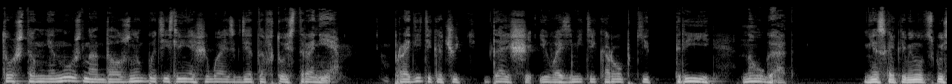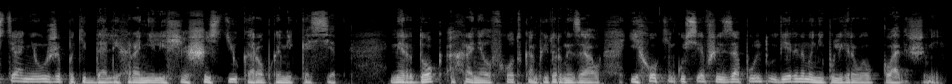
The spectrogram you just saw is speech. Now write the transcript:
«То, что мне нужно, должно быть, если не ошибаюсь, где-то в той стороне. Пройдите-ка чуть дальше и возьмите коробки три наугад. Несколько минут спустя они уже покидали хранилище с шестью коробками кассет. Мердок охранял вход в компьютерный зал, и Хокинг, усевшись за пульт, уверенно манипулировал клавишами.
